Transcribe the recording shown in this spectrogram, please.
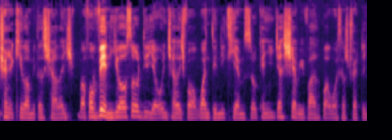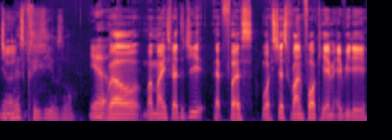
300 kilometers challenge. But for Vin, you also did your own challenge for 120 km. So can you just share with us what was your strategy? yeah, that's crazy also. Yeah. Well, my- my strategy at first was just run 4 km every day.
